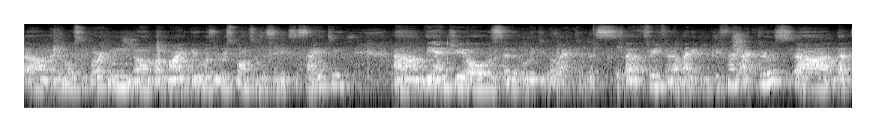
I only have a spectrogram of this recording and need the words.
um, and the most important uh, on my view was the response of the civic society, um, the NGOs, and the political activists. Uh, three phenomenically different actors uh, that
